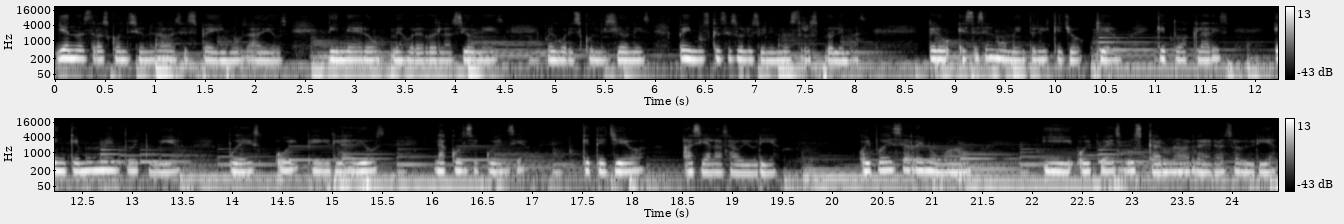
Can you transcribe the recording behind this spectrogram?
Y en nuestras condiciones a veces pedimos a Dios dinero, mejores relaciones, mejores condiciones, pedimos que se solucionen nuestros problemas. Pero este es el momento en el que yo quiero que tú aclares en qué momento de tu vida puedes hoy pedirle a Dios la consecuencia que te lleva hacia la sabiduría. Hoy puedes ser renovado y hoy puedes buscar una verdadera sabiduría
